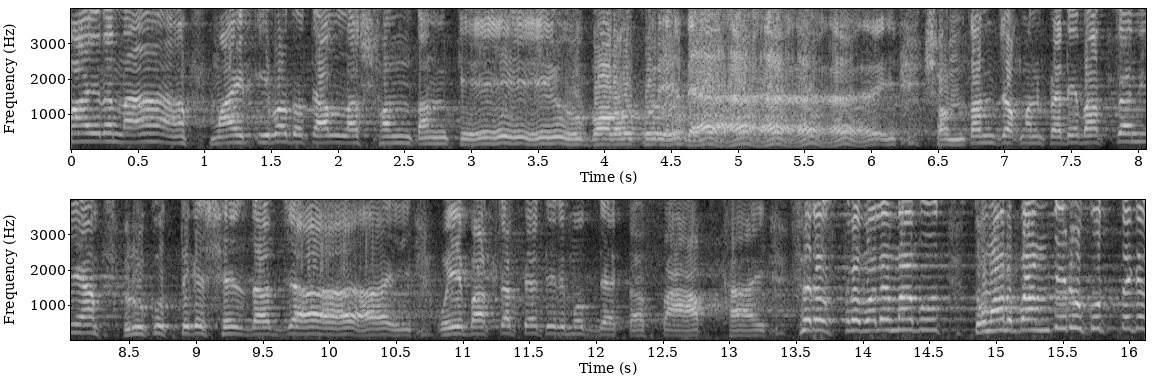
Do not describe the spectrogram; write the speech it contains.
মায়ের না, মায়ের ইবাদতে আল্লাহ সন্তানকে বড় করে দেয়। সন্তান যখন পেটে বাচ্চা নিয়ে রুকুর থেকে শেষ দাঁত যায়। ওই বাচ্চা পেটের মধ্যে একটা চাপ খায়। ফেরস্ত্র বলে, মাবুদ, তোমার বান্দি রুকুর থেকে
